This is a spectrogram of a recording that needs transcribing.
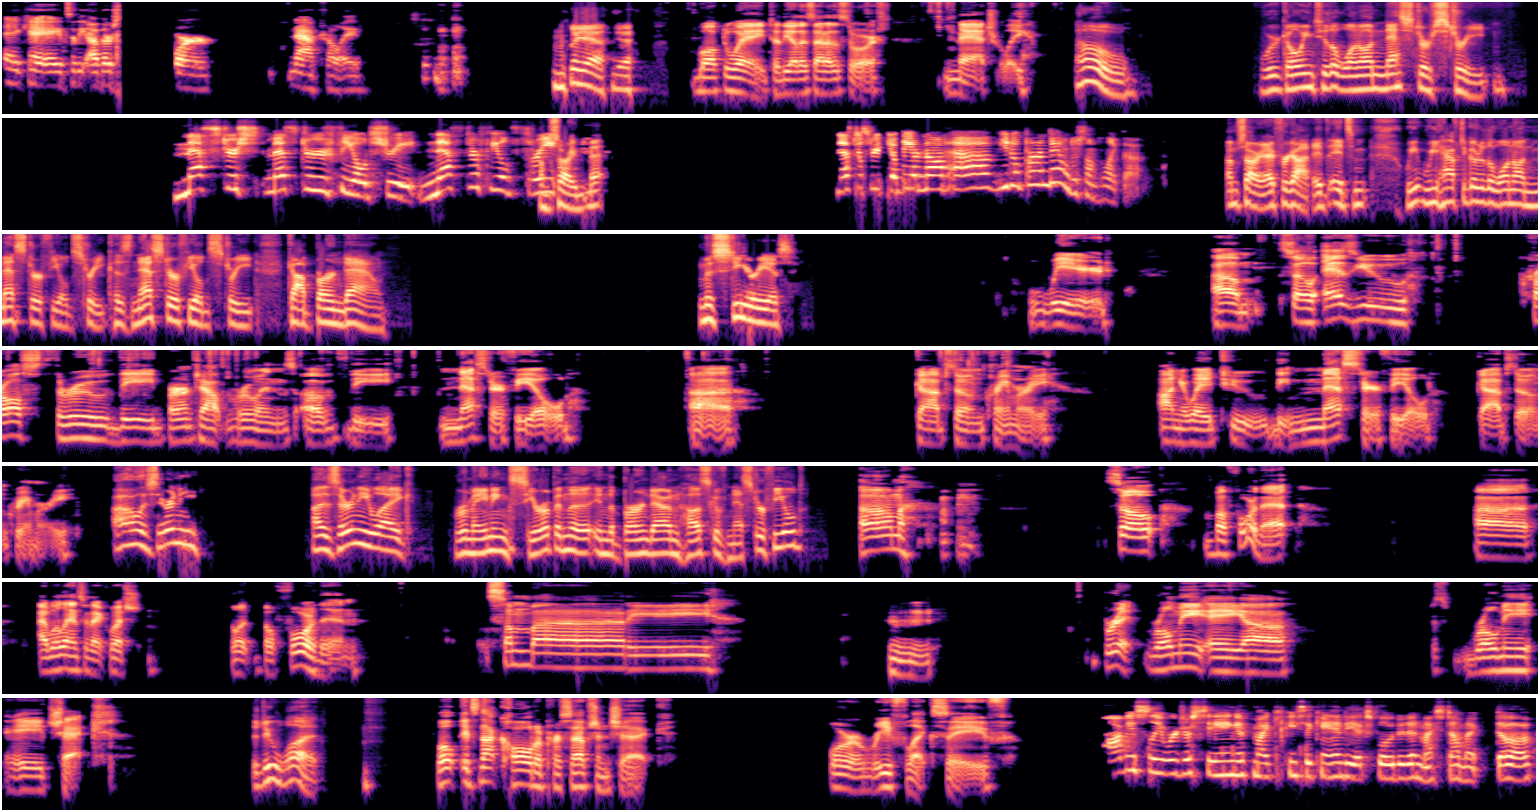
aka to the other store naturally. yeah, yeah. Walked away to the other side of the store. naturally. Oh. We're going to the one on Nestor Street. Mester Mesterfield Street, Nestorfield Street. I'm sorry, Me- Nestor Street. You may not have you know burned down or something like that. I'm sorry, I forgot. It, it's we we have to go to the one on Mesterfield Street because Nestorfield Street got burned down. Mysterious. Weird. Um, so as you cross through the burnt out ruins of the Nestorfield uh Gobstone Creamery on your way to the Mesterfield Gobstone Creamery. Oh, is there any? Uh, is there any like remaining syrup in the in the burned down husk of Nestorfield? Um so before that uh I will answer that question. But before then somebody hmm Britt, roll me a uh just roll me a check. To do what? Well, it's not called a perception check or a reflex save. Obviously, we're just seeing if my piece of candy exploded in my stomach. Duh.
